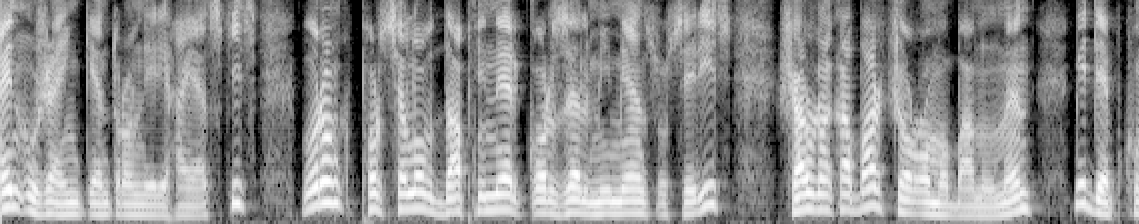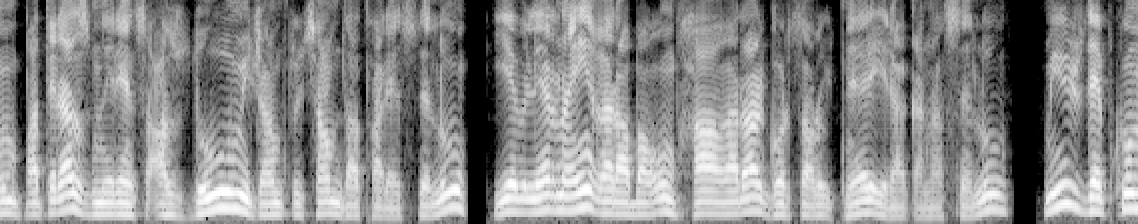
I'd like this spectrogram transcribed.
այն ուժային կենտրոնների հայացքից, որոնք փորձելով դափնիներ կորզել միմյանց ուսերից, շարունակաբար ճորոմոբանում են, մի դեպքում պատերազմն իրենց ազդու միջամտությամբ դադարեցնելու եւ Լեռնային Ղարաբաղում խաղաղարար գործառույթներ իրականացնելու, մյուս դեպքում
